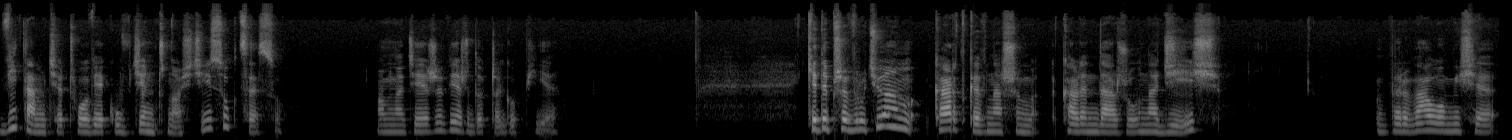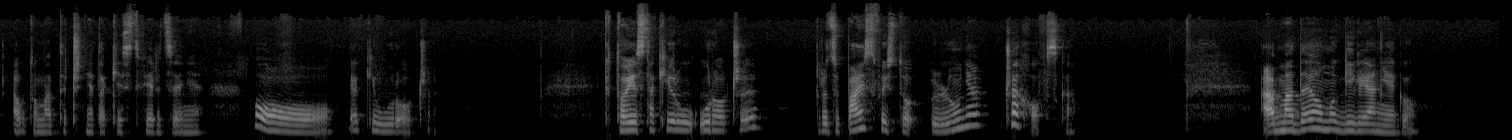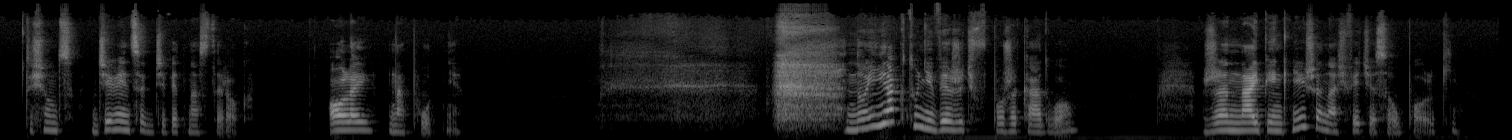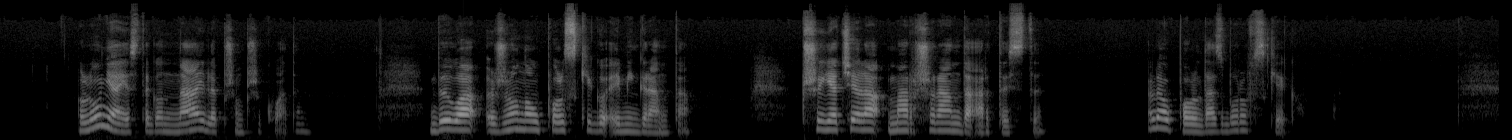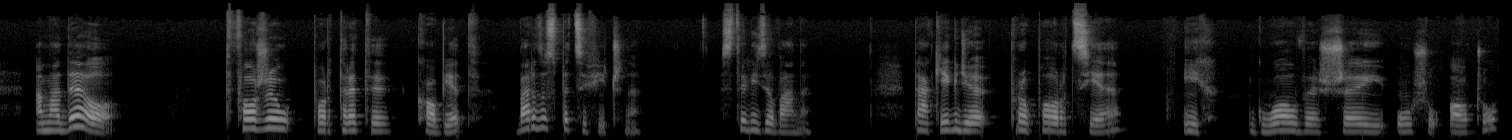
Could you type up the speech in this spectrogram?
Witam Cię, człowieku wdzięczności i sukcesu. Mam nadzieję, że wiesz, do czego piję. Kiedy przewróciłam kartkę w naszym kalendarzu na dziś, wyrwało mi się automatycznie takie stwierdzenie: O, jaki uroczy. Kto jest taki uroczy? Drodzy Państwo, jest to Lunia Czechowska. Amadeo Modiglianiego. 1919 rok. Olej na płótnie. No i jak tu nie wierzyć w porzekadło, że najpiękniejsze na świecie są Polki? Olunia jest tego najlepszym przykładem. Była żoną polskiego emigranta, przyjaciela marszranda artysty, Leopolda Zborowskiego. Amadeo tworzył portrety kobiet bardzo specyficzne, stylizowane. Takie, gdzie proporcje ich głowy, szyi, uszu, oczu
